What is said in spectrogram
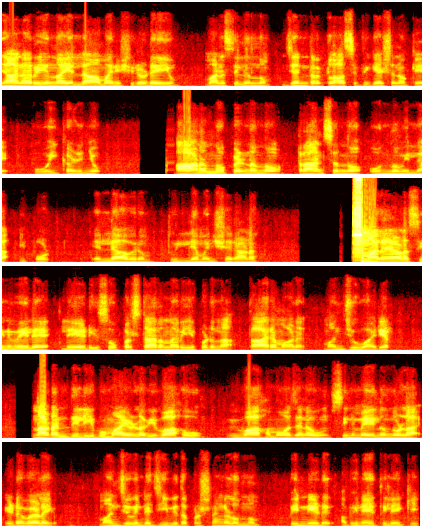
ഞാൻ അറിയുന്ന എല്ലാ മനുഷ്യരുടെയും മനസ്സിൽ നിന്നും ജെൻഡർ ക്ലാസിഫിക്കേഷനൊക്കെ പോയി കഴിഞ്ഞു. ആണെന്നോ പെണ്ണെന്നോ ട്രാൻസ് എന്നോ ഒന്നുമില്ല. ഇപ്പോൾ എല്ലാവരും തുല്യ മനുഷ്യരാണ്. മലയാള സിനിമയിലെ ലേഡി സൂപ്പർ സ്റ്റാർ എന്നറിയപ്പെടുന്ന താരമാണ് മഞ്ജു വാര്യർ. നടൻ ദിലീപുമായുള്ള വിവാഹവും വിവാഹമോചനവും സിനിമയിൽ നിന്നുള്ള ഇടവേളയും മഞ്ജുവിന്റെ ജീവിത പ്രശ്നങ്ങളൊന്നും പിന്നീട് അഭിനയത്തിലേക്ക്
